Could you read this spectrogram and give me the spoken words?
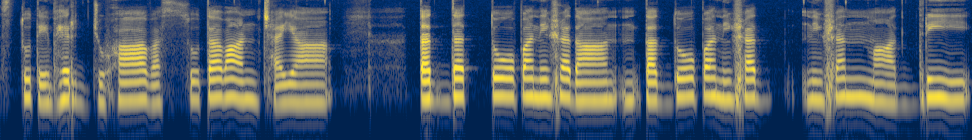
स्तुतिभिर्जुहावः सुतवाञ्छया तद्दत्तोपनिषदान् तद्दोपनिषन्माद्री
